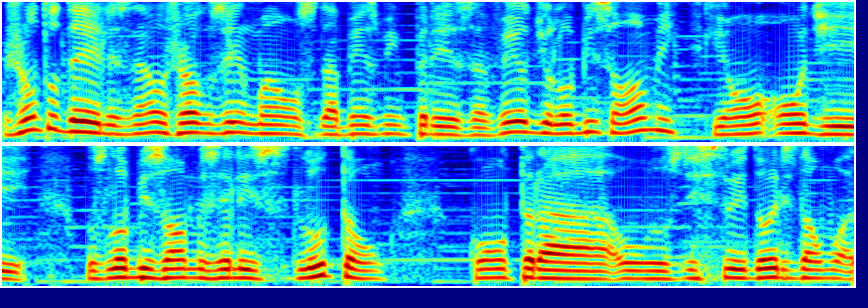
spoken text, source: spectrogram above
Junto deles, né, os Jogos Irmãos da mesma empresa veio de Lobisomem, que on- onde os lobisomens eles lutam contra os destruidores da, huma-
